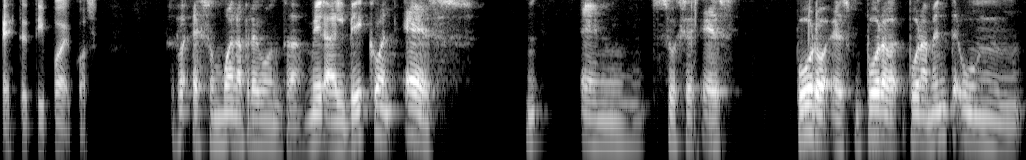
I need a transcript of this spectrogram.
este tipo de cosas. Es una buena pregunta. Mira, el Bitcoin es, en su, es puro, es puramente un,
